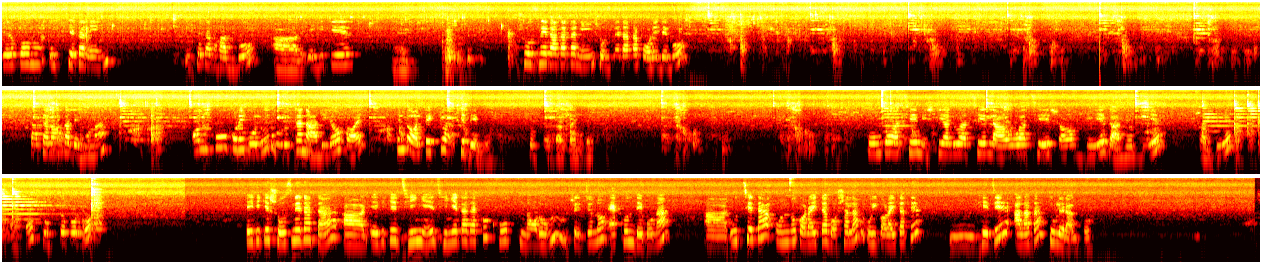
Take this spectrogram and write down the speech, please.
যেরকম উচ্ছেটা নেই উচ্ছেটা ভাজবো আর এইদিকে উম, সজনে ডাঁটাটা নেই, সজনে ডাঁটা পরে দেব। কাঁচা লঙ্কা দেব না। অল্প করে হলুদ, হলুদটা না দিলেও হয়, কিন্তু অল্প একটু আজকে দেব শুক্তোর তরকারিতে কুমড়ো আছে, মিষ্টি আলু আছে, লাউ আছে, সব দিয়ে, গাজর দিয়ে সব দিয়ে একটা শুক্তো করব। এইদিকে সজনে ডাঁটা আর এদিকে ঝিঙে। ঝিঙেটা দেখো খুব নরম সেই জন্য এখন দেব না। আর উচ্ছেটা অন্য কড়াইটা বসালাম, ওই কড়াইটাতে ভেজে আলাদা তুলে রাখব।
